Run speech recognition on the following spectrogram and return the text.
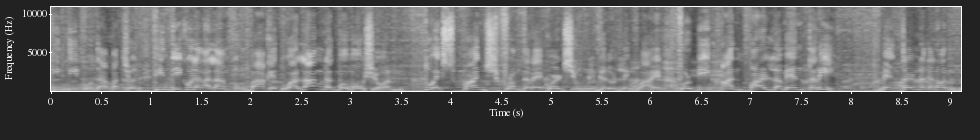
Hindi po dapat yun. Hindi ko lang alam kung bakit walang nagmo-motion to expunge from the records yung ganun lengguwahe Ah, for being unparliamentary. May term na ganun.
